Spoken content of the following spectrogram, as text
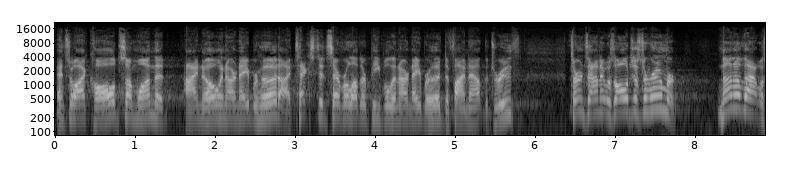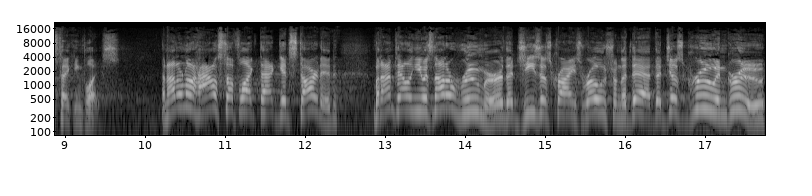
And so I called someone that I know in our neighborhood. I texted several other people in our neighborhood to find out the truth. Turns out it was all just a rumor. None of that was taking place. And I don't know how stuff like that gets started, but I'm telling you, it's not a rumor that Jesus Christ rose from the dead that just grew and grew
